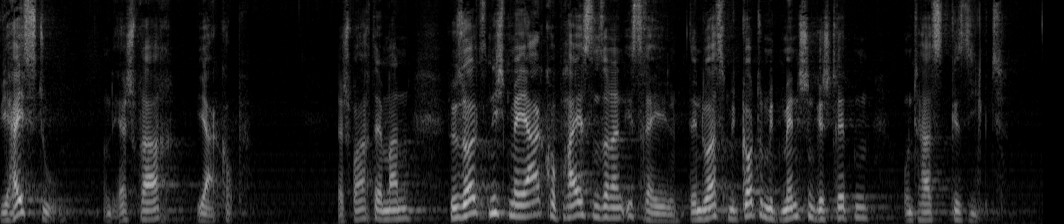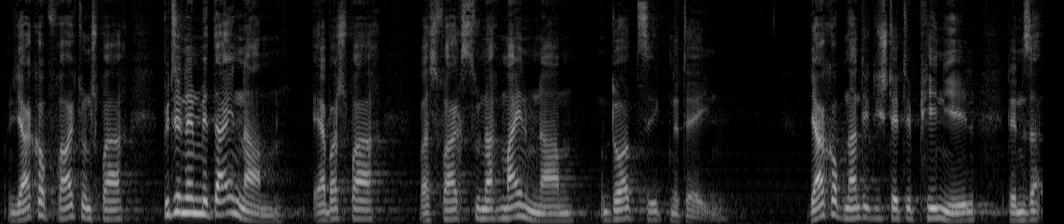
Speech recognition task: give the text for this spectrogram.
wie heißt du? Und er sprach, Jakob. Da sprach der Mann, du sollst nicht mehr Jakob heißen, sondern Israel, denn du hast mit Gott und mit Menschen gestritten und hast gesiegt. Und Jakob fragte und sprach, bitte nenn mir deinen Namen. Er aber sprach, was fragst du nach meinem Namen? Und dort segnete er ihn. Jakob nannte die Stätte Peniel, denn sa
